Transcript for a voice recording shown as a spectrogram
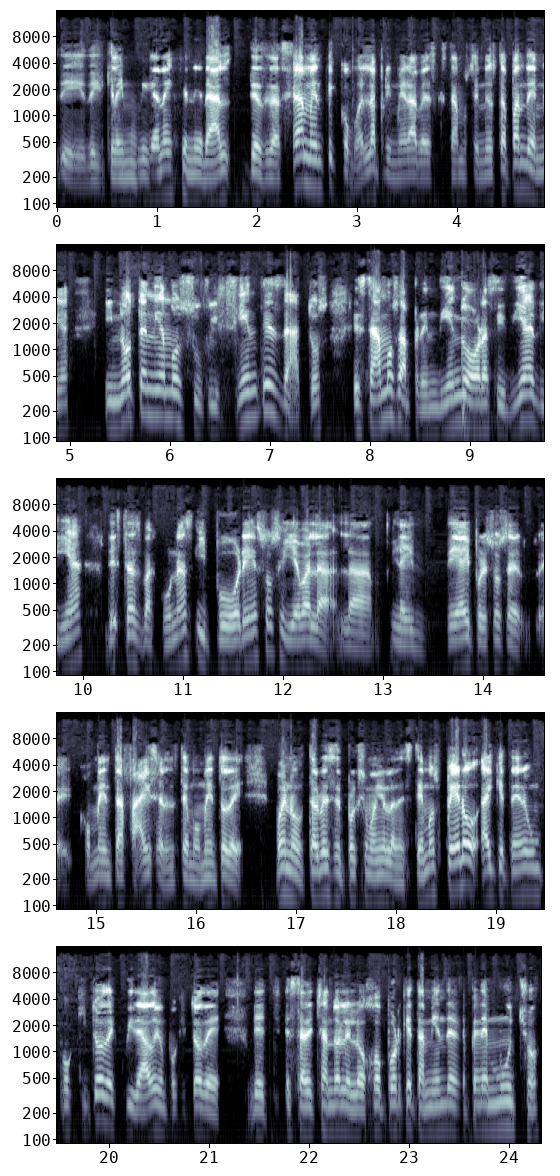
de, que la inmunidad en general, desgraciadamente, como es la primera vez que estamos teniendo esta pandemia y no teníamos suficientes datos, estamos aprendiendo ahora sí día a día de estas vacunas y por eso se lleva la, la, la y por eso se eh, comenta Pfizer en este momento de, bueno, tal vez el próximo año la necesitemos, pero hay que tener un poquito de cuidado y un poquito de, de estar echándole el ojo porque también depende mucho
